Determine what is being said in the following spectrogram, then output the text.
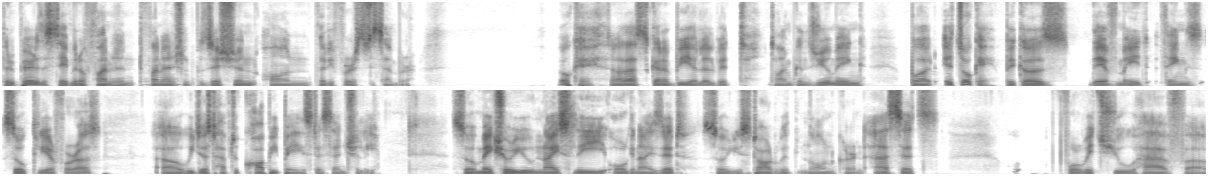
Prepare the statement of fin financial position on 31st December. Okay. Now that's gonna be a little bit time consuming but it's okay because they've made things so clear for us uh, we just have to copy paste essentially. So make sure you nicely organize it. So you start with non-current assets for which you have uh,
